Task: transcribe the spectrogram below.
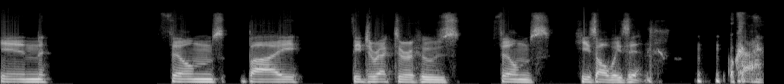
in films by the director whose films he's always in. Okay.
